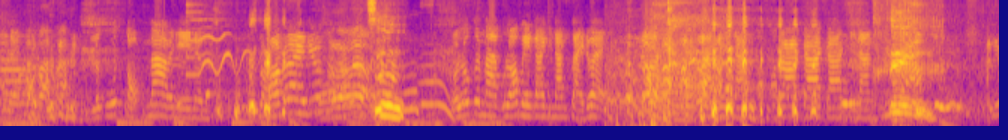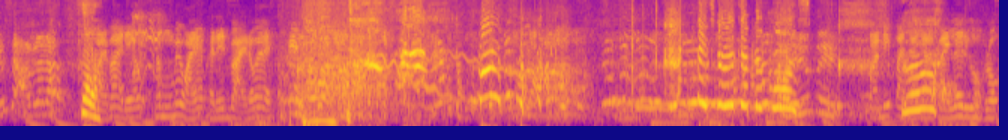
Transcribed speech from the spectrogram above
กูเลยแล้วกูตบหน้าไปทีหนึ่งสองเลยนิ้วสองแล้ว Two. พอลุกขึ้นมากูร้องเพลงกากีนังใส่ด้วยกากากากีนัง Three. อันนี้สามแล้วนะ Four. ไหวป่ะเดี๋ยวถ้ามึงไม่ไหวแผ่นดินไหวด้วย He's gonna get the most. ตอนนี้ไปจักรยานไปเล่นกล่องลม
